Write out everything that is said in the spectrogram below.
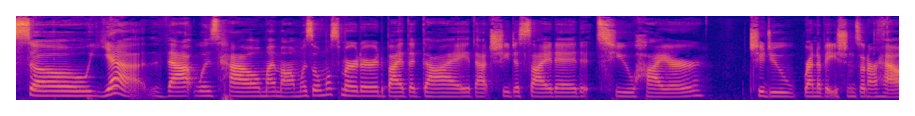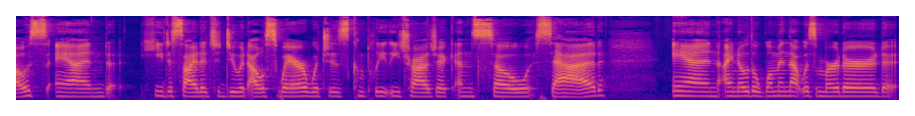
So, yeah, that was how my mom was almost murdered by the guy that she decided to hire to do renovations in our house. And he decided to do it elsewhere, which is completely tragic and so sad. And I know the woman that was murdered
